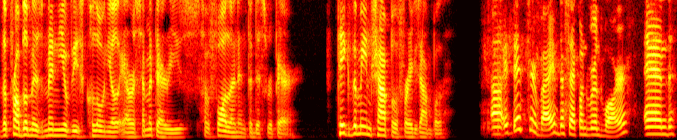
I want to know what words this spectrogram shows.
The problem is many of these colonial era cemeteries have fallen into disrepair. Take the main chapel, for example. Uh, it did survive the Second World War, and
